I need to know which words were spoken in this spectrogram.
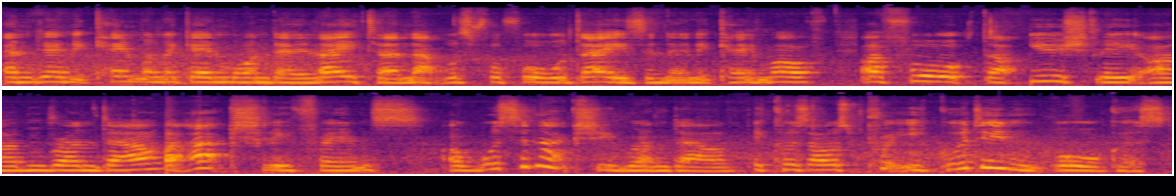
and then it came on again one day later, and that was for four days, and then it came off. I thought that usually I'm run down, but actually, friends, I wasn't actually run down because I was pretty good in during August.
